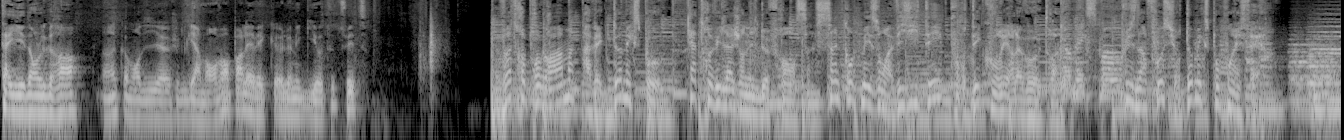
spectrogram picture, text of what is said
tailler dans le gras, hein, comme on dit vulgairement On va en parler avec le mec Guillaume tout de suite. Votre programme avec Domexpo. 4 villages en Ile-de-France, 50 maisons à visiter pour découvrir la vôtre. Plus d'infos sur domexpo.fr.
